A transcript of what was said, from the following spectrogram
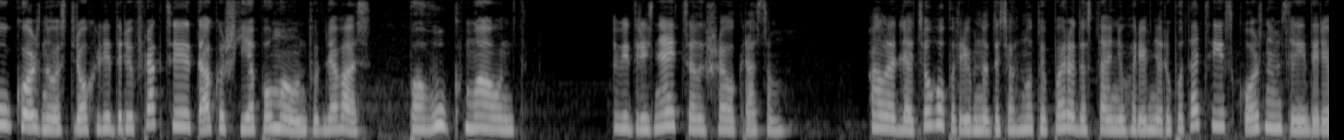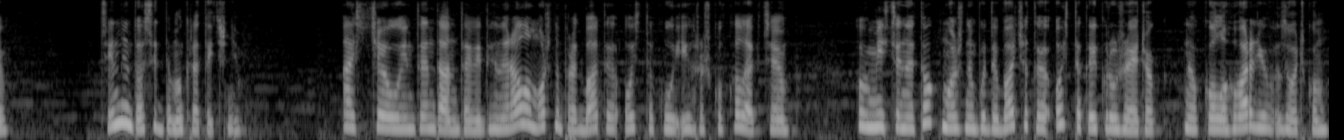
У кожного з трьох лідерів фракції також є по маунту для вас. Павук маунт відрізняється лише окрасом. Але для цього потрібно досягнути передостаннього рівня репутації з кожним з лідерів. Ціни досить демократичні. А ще у інтенданта від генерала можна придбати ось таку іграшку в колекцію. В місці ниток можна буде бачити ось такий кружечок навколо гвардів з очком.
